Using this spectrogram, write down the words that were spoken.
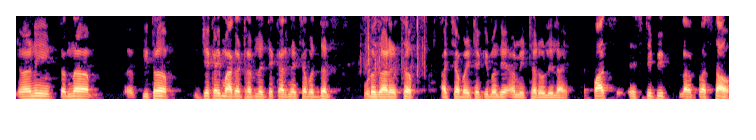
आणि त्यांना तिथं जे काही मागं ठरलं ते करण्याच्याबद्दल पुढं जाण्याचं आजच्या बैठकीमध्ये आम्ही ठरवलेलं आहे. पाच एस टी पी प्रस्ताव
